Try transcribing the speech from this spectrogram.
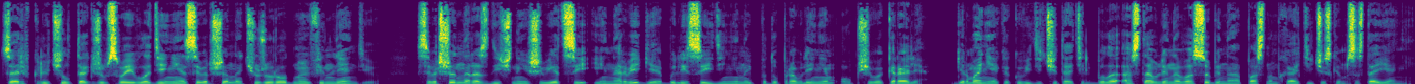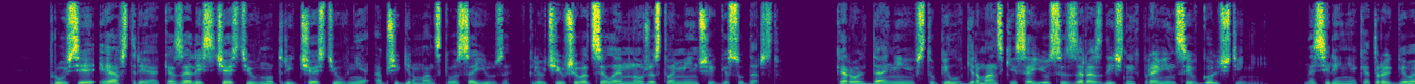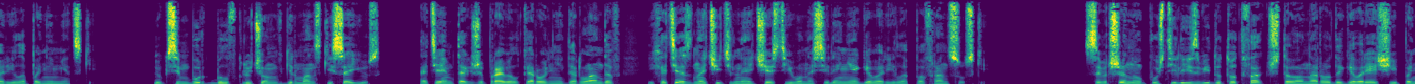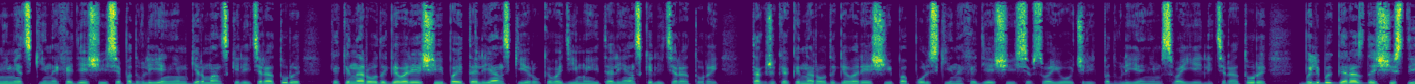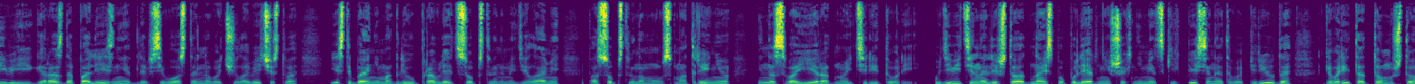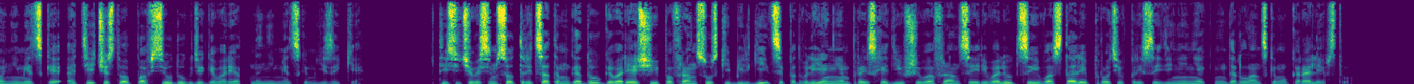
Царь включил также в свои владения совершенно чужеродную Финляндию. Совершенно различные Швеция и Норвегия были соединены под управлением общего короля. Германия, как увидит читатель, была оставлена в особенно опасном хаотическом состоянии. Пруссия и Австрия оказались частью внутри, частью вне Общегерманского союза, включившего целое множество меньших государств. Король Дании вступил в Германский союз из-за различных провинций в Гольштине, население которых говорило по-немецки. Люксембург был включен в Германский союз, хотя им также правил король Нидерландов и хотя значительная часть его населения говорила по-французски совершенно упустили из виду тот факт, что народы, говорящие по-немецки и находящиеся под влиянием германской литературы, как и народы, говорящие по-итальянски и руководимые итальянской литературой, так же, как и народы, говорящие по-польски и находящиеся, в свою очередь, под влиянием своей литературы, были бы гораздо счастливее и гораздо полезнее для всего остального человечества, если бы они могли управлять собственными делами по собственному усмотрению и на своей родной территории. Удивительно ли, что одна из популярнейших немецких песен этого периода говорит о том, что немецкое отечество повсюду, где говорят на немецком языке. В 1830 году говорящие по-французски бельгийцы под влиянием происходившей во Франции революции восстали против присоединения к Нидерландскому королевству.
